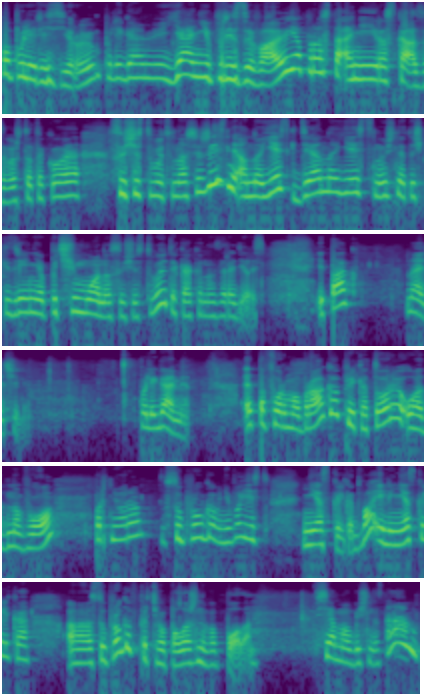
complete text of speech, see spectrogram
популяризирую полигамию, я не призываю, я просто о ней рассказываю, что такое существует в нашей жизни, оно есть, где оно есть, с научной точки зрения, почему оно существует и как оно зародилось. Итак, начали. Полигамия – это форма брака, при которой у одного партнера, супруга, у него есть несколько, два или несколько э, супругов противоположного пола. Все мы обычно знаем,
